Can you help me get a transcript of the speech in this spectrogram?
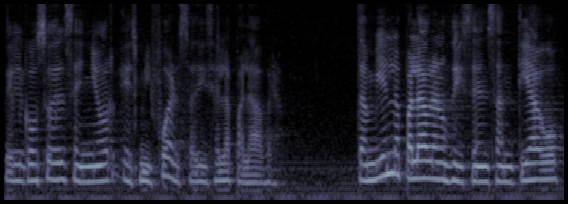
El gozo del Señor es mi fuerza, dice la palabra. También la palabra nos dice en Santiago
